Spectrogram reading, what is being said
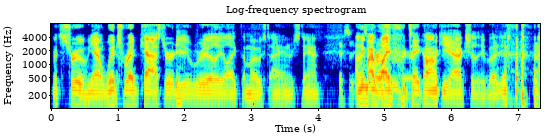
It's true. Yeah. Which redcaster do you really like the most? I understand. It's- I think my wife we would take Honke actually, but yeah.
